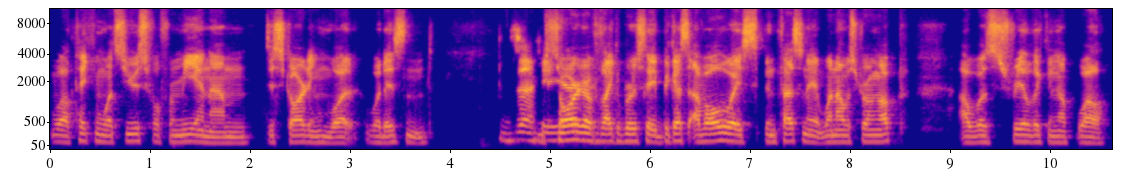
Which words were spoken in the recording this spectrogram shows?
well taking what's useful for me and i'm discarding what what isn't Exactly. sort yeah. of like Bruce Lee because I've always been fascinated. When I was growing up, I was really looking up. Well,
